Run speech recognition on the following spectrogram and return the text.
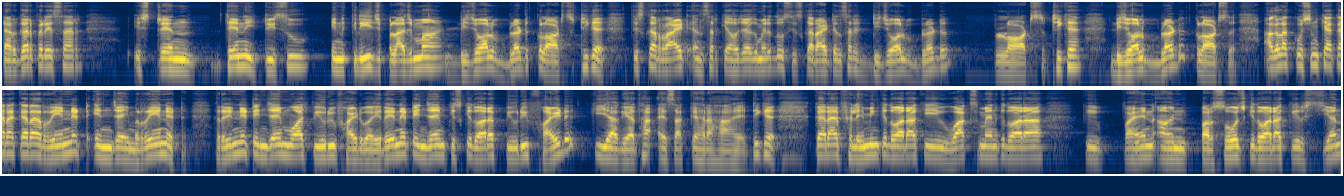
turgor pressure, strengthen tissue increase plasma, dissolve blood clots, ठीक है? तो इसका राइट आंसर क्या हो जाएगा मेरे दोस्त? इसका राइट आंसर है डिजॉल्व ब्लड क्लॉट्स ठीक है? डिजॉल्व ब्लड क्लॉट्स अगला क्वेश्चन क्या कह रहा है? कह रहा है rennet enzyme rennet rennet enzyme was purified by rennet enzyme किसके द्वारा प्यूरिफाइड किया गया था? ऐसा कह रहा है, ठीक है? कह रहा है फ्लेमिंग के द्वारा कि वाक्समैन के द्वारा कि पैन एंड परसोज के द्वारा, क्रिश्चियन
